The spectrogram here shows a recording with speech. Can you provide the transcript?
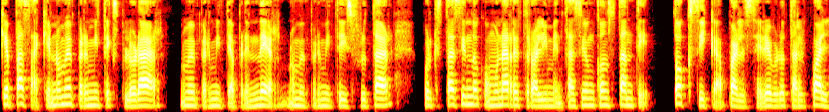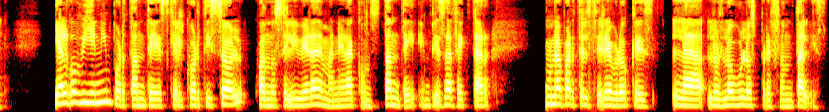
¿Qué pasa? Que no me permite explorar, no me permite aprender, no me permite disfrutar porque está haciendo como una retroalimentación constante tóxica para el cerebro tal cual. Y algo bien importante es que el cortisol, cuando se libera de manera constante, empieza a afectar una parte del cerebro que es los lóbulos prefrontales.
